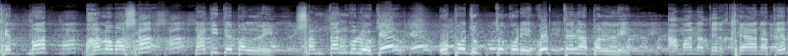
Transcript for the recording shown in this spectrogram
খেদমাত, ভালোবাসা না দিতে পারলে, সন্তানগুলোকে উপযুক্ত করে গড়তে না পারলে আমানাতের, খেয়ানাতের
